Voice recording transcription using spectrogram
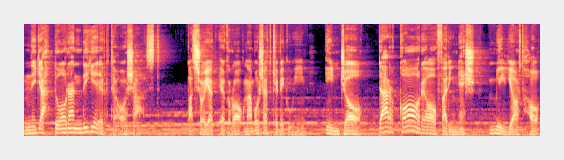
نگهدارنده ارتعاش است. پس شاید اقراق نباشد که بگوییم اینجا در قار آفرینش میلیاردها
